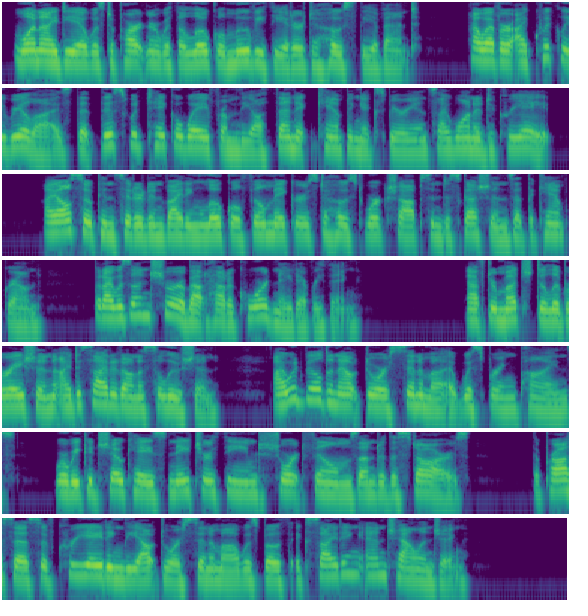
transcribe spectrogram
One idea was to partner with a local movie theater to host the event. However, I quickly realized that this would take away from the authentic camping experience I wanted to create. I also considered inviting local filmmakers to host workshops and discussions at the campground, but I was unsure about how to coordinate everything. After much deliberation, I decided on a solution. I would build an outdoor cinema at Whispering Pines, where we could showcase nature themed short films under the stars the process of creating the outdoor cinema was both exciting and challenging.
